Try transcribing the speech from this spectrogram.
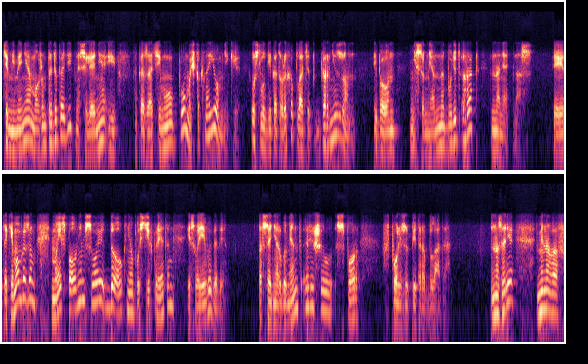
тем не менее, можем предупредить население и оказать ему помощь как наемники, услуги которых оплатит гарнизон, ибо он, несомненно, будет рад нанять нас. И таким образом мы исполним свой долг, не упустив при этом и своей выгоды. Последний аргумент решил спор в пользу Питера Блада. На заре, миновав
